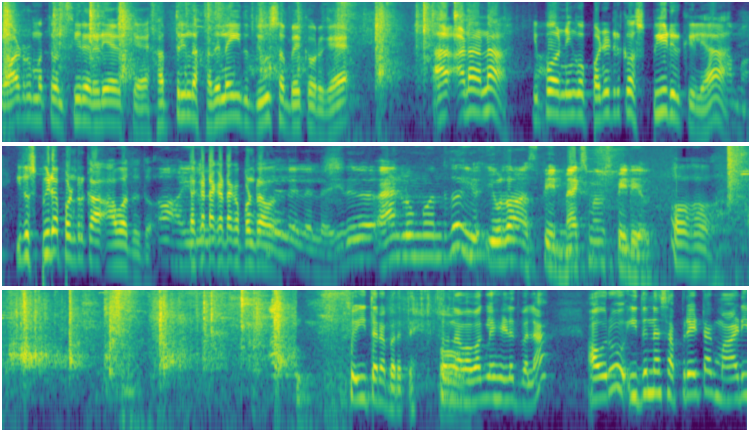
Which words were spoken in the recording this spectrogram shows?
ಬಾರ್ಡ್ರ್ ಮತ್ತು ಒಂದು ಸೀರೆ ರೆಡಿ ಆಗೋಕ್ಕೆ ಹತ್ತರಿಂದ ಹದಿನೈದು ದಿವಸ ಬೇಕು ಅವ್ರಿಗೆ ಆ- ಅಣ್ಣ ಅಣ್ಣ இப்போ நீங்கள் பண்ணிட்டு இருக்க ஸ்பீடு இருக்கு இல்லையா இது ஸ்பீடாக பண்ணுறக்க ஆகாது இது டக்க டக்க டக்க பண்ணுற இல்லை இல்லை இல்லை இது ஹேண்ட்லூம் வந்து இவர் தான் ஸ்பீட் மேக்ஸிமம் ஸ்பீடு ಓಹೋ ಸೊ ಈ ಥರ ಬರುತ್ತೆ ಸೊ ನಾವು ಅವಾಗಲೇ ಹೇಳಿದ್ವಲ್ಲ ಅವರು ಇದನ್ನ ಸಪ್ರೇಟಾಗಿ ಮಾಡಿ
